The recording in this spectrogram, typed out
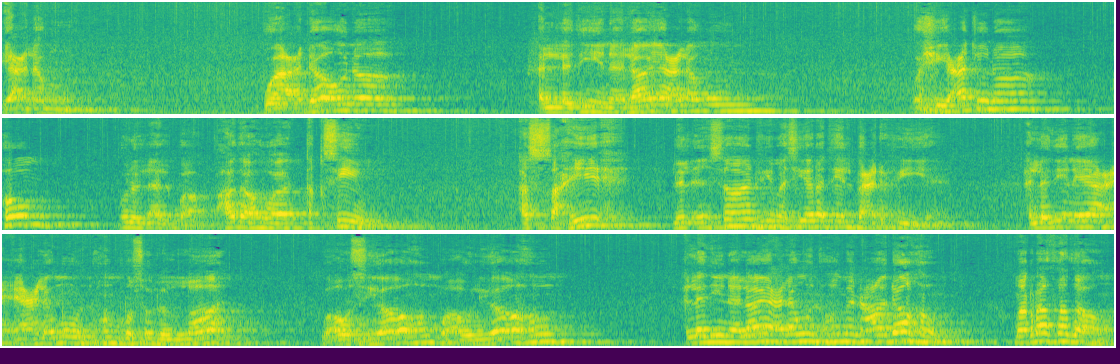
يعلمون. وأعداؤنا الذين لا يعلمون وشيعتنا هم أولو الألباب. هذا هو التقسيم الصحيح للإنسان في مسيرته المعرفية. الذين يعلمون هم رسل الله وأوصياءهم وأولياءهم الذين لا يعلمون هم من عاداهم من رفضهم.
